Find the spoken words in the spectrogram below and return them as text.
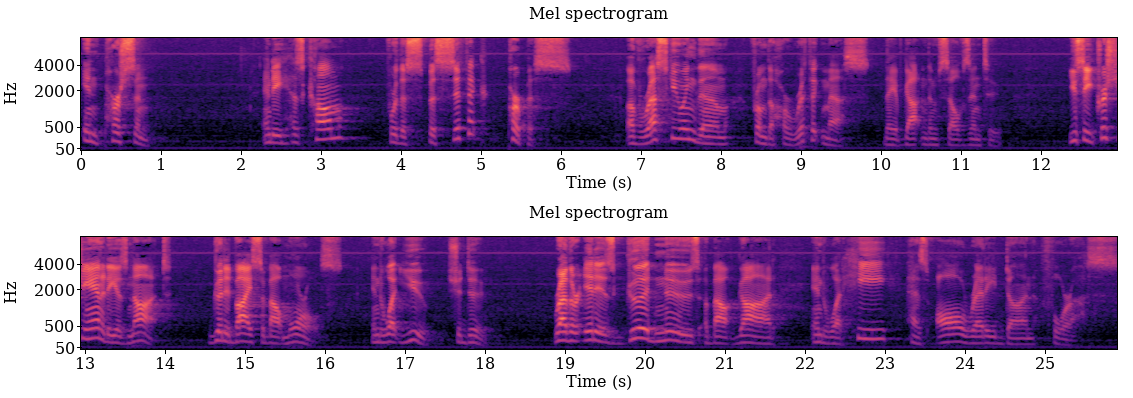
in person and he has come for the specific purpose of rescuing them from the horrific mess they have gotten themselves into. You see, Christianity is not good advice about morals and what you should do. Rather, it is good news about God and what He has already done for us.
